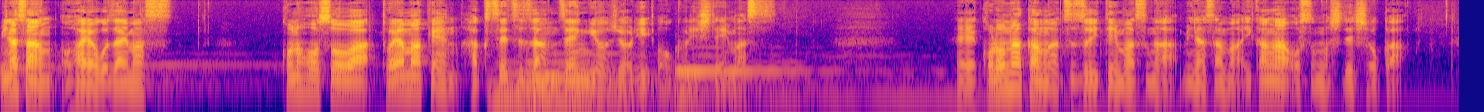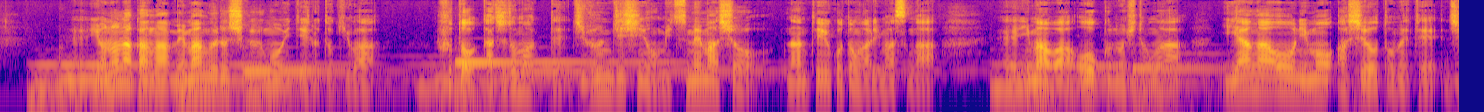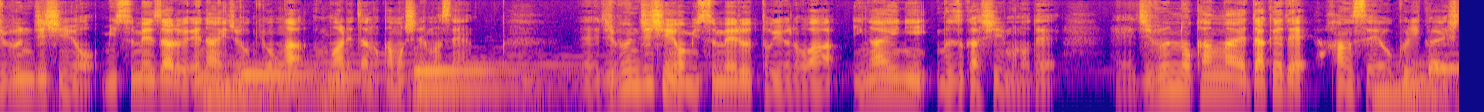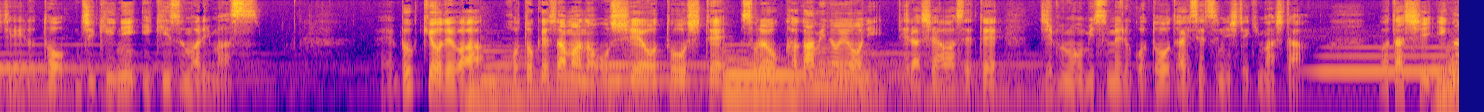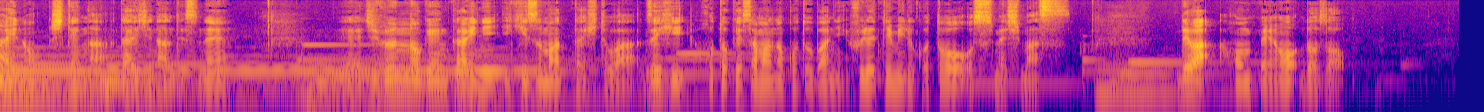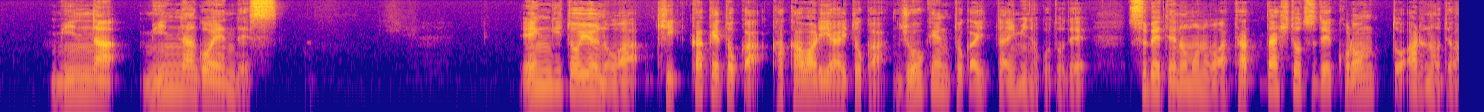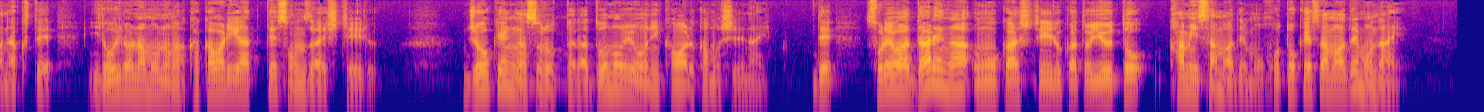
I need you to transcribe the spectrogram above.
皆さんおはようございます。この放送は富山県白雪山善行寺よりお送りしています、えーコロナ禍が続いていますが皆様いかがお過ごしでしょうか、えー世の中が目まぐるしく動いている時はふと立ち止まって自分自身を見つめましょうなんていうことがありますが、えー今は多くの人が嫌がおうにも足を止めて自分自身を見つめざるを得ない状況が生まれたのかもしれません、えー自分自身を見つめるというのは意外に難しいもので、えー自分の考えだけで反省を繰り返しているとじきに行き詰まります。えー仏教では仏様の教えを通してそれを鏡のように照らし合わせて自分を見つめることを大切にしてきました。私以外の視点が大事なんですね、えー自分の限界に行き詰まった人はぜひ仏様の言葉に触れてみることをお勧めします。では本編をどうぞ。みんなみんなご縁です。縁起というのはきっかけとか関わり合いとか条件とかいった意味のことで全てのものはたった一つでコロンとあるのではなくていろいろなものが関わり合って存在している。条件が揃ったらどのように変わるかもしれない。でそれは誰が動かしているかというと神様でも仏様でもない。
